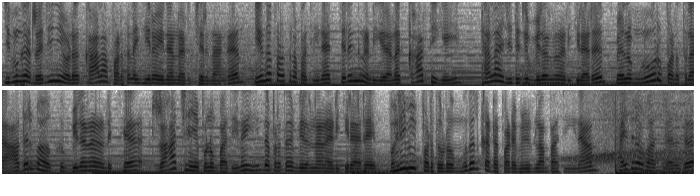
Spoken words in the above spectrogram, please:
இவங்க ரஜினியோட காலா படத்துல ஹீரோயினா நடிச்சிருந்தாங்க. இந்த படத்துல பாத்தீங்கன்னா தெலுங்கு நடிகரான கார்த்திகேயன் தலாஜித்துக்கு வில்லனா நடிக்கிறாரு. மேலும் நூறு படத்துல அதர்வாவுக்கு வில்லனா நடிச்ச ராஜ் ஐயப்பனும் பாத்தீங்கன்னா இந்த படத்துல வில்லனா நடிக்கிறாரு. வலிமை படத்தோட முதல் கட்ட படப்பிடிப்புலாம் பாத்தீங்கன்னா ஹைதராபாத்ல இருக்கிற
